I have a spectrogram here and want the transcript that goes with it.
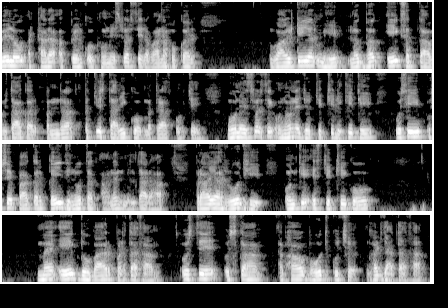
वे लोग 18 अप्रैल को भुवनेश्वर से रवाना होकर वाल्टियर में लगभग एक सप्ताह बिताकर 15 25 तारीख को मद्रास पहुँचे। भुवनेश्वर से उन्होंने जो चिट्ठी लिखी थी, उसी, उसे पाकर कई दिनों तक आनंद मिलता रहा। प्रायः रोज ही उनकी इस चिट्ठी को मैं एक दो बार पढ़ता था। उससे उसका अभाव बहुत कुछ घट जाता था।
